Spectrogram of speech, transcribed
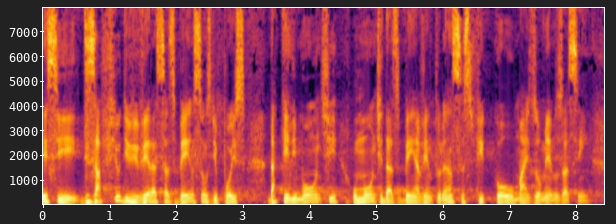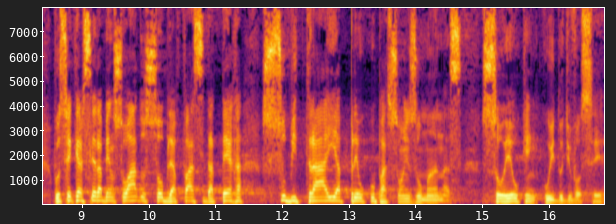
esse desafio de viver essas bênçãos depois daquele monte, o monte das bem-aventuranças, ficou mais ou menos assim. Você quer ser abençoado sobre a face da terra, subtraia preocupações humanas. Sou eu quem cuido de você.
